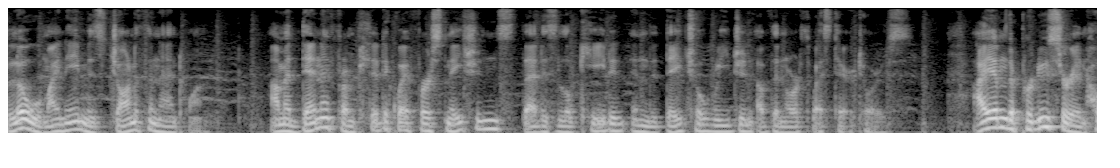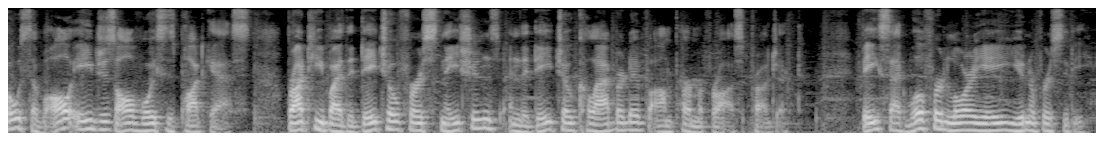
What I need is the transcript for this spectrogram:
Hello, my name is Jonathan Antoine. I'm a Dene from Liidlii Kue First Nations that is located in the Dehcho region of the Northwest Territories. I am the producer and host of All Ages, All Voices podcast, brought to you by the Dehcho First Nations and the Dehcho Collaborative on Permafrost project, based at Wilfrid Laurier University.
